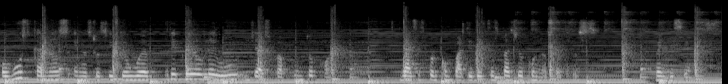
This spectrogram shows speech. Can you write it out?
o búscanos en nuestro sitio web www.jaspa.com. Gracias por compartir este espacio con nosotros. Bendiciones.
